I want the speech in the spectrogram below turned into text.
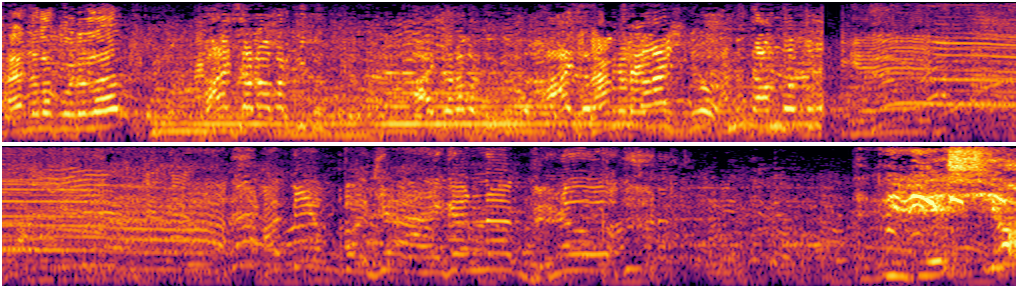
Final করে লাও। Final আবার কি করতে ফাইনাল আবার কি করতে আমি দাম দাম আমি মজা আएगा না ভিড়ো ये शो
